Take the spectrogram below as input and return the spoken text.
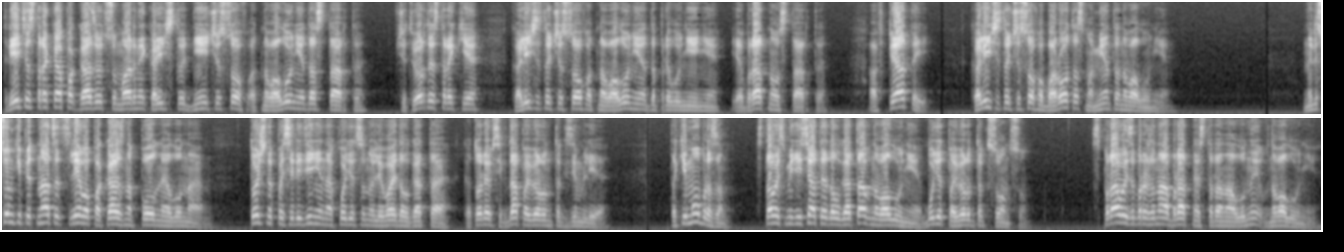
Третья строка показывает суммарное количество дней и часов от новолуния до старта. В четвертой строке – количество часов от новолуния до прилунения и обратного старта, а в пятой – количество часов оборота с момента новолуния. На рисунке 15 слева показана полная луна. Точно посередине находится нулевая долгота, которая всегда повернута к Земле. Таким образом, 180-я долгота в новолуние будет повернута к Солнцу. Справа изображена обратная сторона Луны в новолунии.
